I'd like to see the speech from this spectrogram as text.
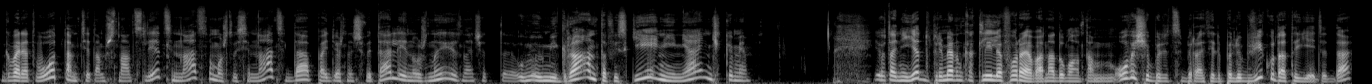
говорят, вот, там тебе там 16 лет, 17, ну, может, 18, да, пойдешь, значит, в Италии, нужны, значит, э, у, у мигрантов из Кении нянечками. И вот они едут примерно как Лиля Форева. Она думала, там овощи будет собирать или по любви куда-то едет, да?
